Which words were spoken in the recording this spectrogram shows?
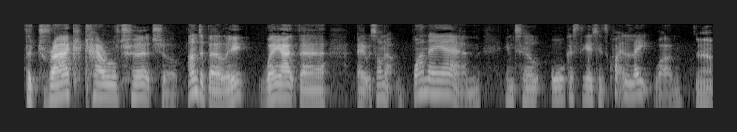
the Drag Caryl Churchill. Underbelly, way out there. It was on at 1 a.m. until August the 18th. It's quite a late one. Yeah.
